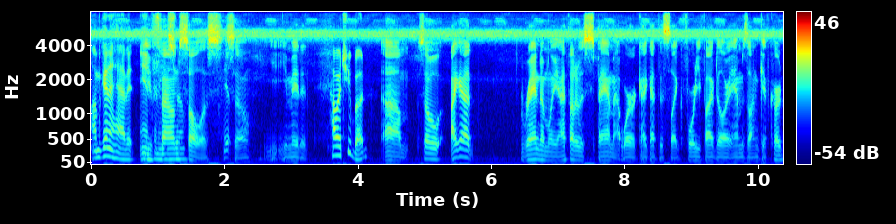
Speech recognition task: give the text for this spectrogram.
I'm gonna have it, you found so. solace, Yep. so you, you made it. How about you, bud? Um, so I got randomly, I thought it was spam at work. I got this like forty-five dollar Amazon gift card.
